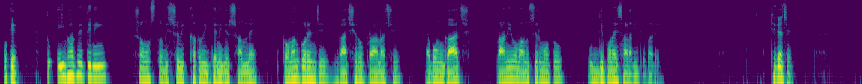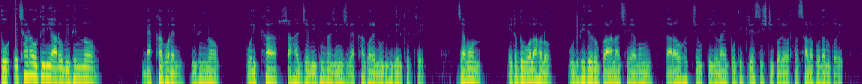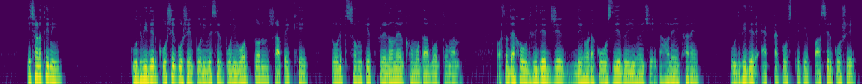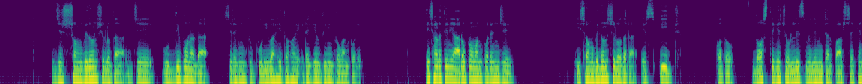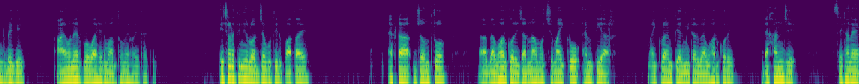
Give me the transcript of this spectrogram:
ওকে, তো এইভাবে তিনি সমস্ত বিশ্ববিখ্যাত বিজ্ঞানীদের সামনে প্রমাণ করেন যে গাছেরও প্রাণ আছে এবং গাছ প্রাণী ও মানুষের মতো উদ্দীপনায় সাড়া দিতে পারে। ঠিক আছে? তো এছাড়াও তিনি আরও বিভিন্ন ব্যাখ্যা করেন, বিভিন্ন পরীক্ষার সাহায্যে বিভিন্ন জিনিস ব্যাখ্যা করেন উদ্ভিদের ক্ষেত্রে। যেমন, এটা তো বলা হলো উদ্ভিদেরও প্রাণ আছে এবং তারাও হচ্ছে উত্তেজনায় প্রতিক্রিয়া সৃষ্টি করে, অর্থাৎ সাড়া প্রদান করে। এছাড়া তিনি উদ্ভিদের কোষে কোষে পরিবেশের পরিবর্তন সাপেক্ষে তড়িৎ সংকেত প্রেরণের ক্ষমতা বর্তমান। অর্থাৎ দেখো, উদ্ভিদের যে দেহটা কোষ দিয়ে তৈরি হয়েছে, তাহলে এখানে উদ্ভিদের একটা কোষ থেকে পাশের কোষে যে সংবেদনশীলতা, যে উদ্দীপনাটা, সেটা কিন্তু পরিবাহিত হয় এটাকেও তিনি প্রমাণ করে। এছাড়া তিনি আরও প্রমাণ করেন যে এই সংবেদনশীলতাটা, এর স্পিড কত? দশ থেকে চল্লিশ মিলিমিটার পার সেকেন্ড বেগে আয়নের প্রবাহের মাধ্যমে হয়ে থাকে। এছাড়া তিনি লজ্জাবতীর পাতায় একটা যন্ত্র ব্যবহার করে, যার নাম হচ্ছে micro ampere micro ampere meter ব্যবহার করে দেখান যে সেখানে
